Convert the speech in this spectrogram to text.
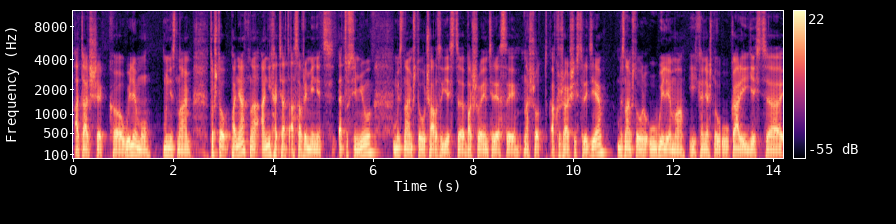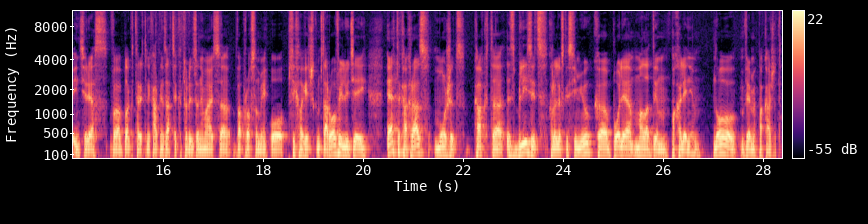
а дальше к Уильяму, мы не знаем. То, что понятно, они хотят осовременить эту семью. Мы знаем, что у Чарльза есть большие интересы насчет окружающей среды. Мы знаем, что у Уильяма и, конечно, у Гарри есть э, интерес в благотворительных организациях, которые занимаются вопросами о психологическом здоровье людей. Это как раз может как-то сблизить королевскую семью к более молодым поколениям но время покажет.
